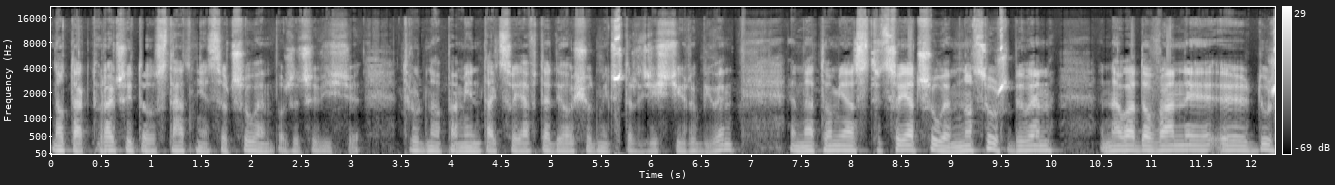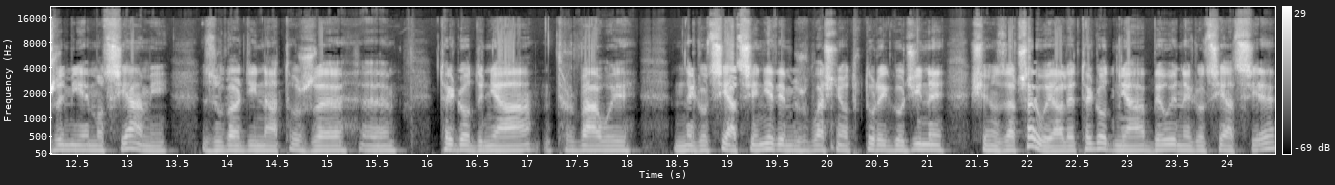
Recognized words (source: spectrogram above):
No tak, to raczej to ostatnie, co czułem, bo rzeczywiście trudno pamiętać, co ja wtedy o 7.40 robiłem. Natomiast co ja czułem? No cóż, byłem naładowany y, dużymi emocjami z uwagi na to, że y, tego dnia trwały negocjacje. Nie wiem już właśnie od której godziny się zaczęły, ale tego dnia były negocjacje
